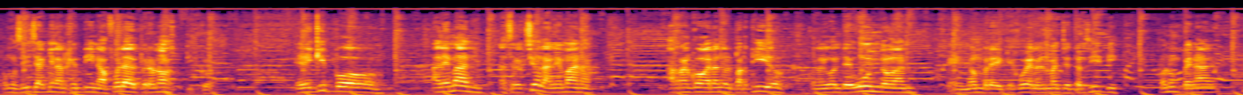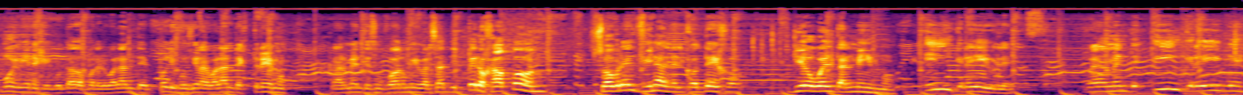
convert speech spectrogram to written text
como se dice aquí en Argentina, fuera de pronóstico. El equipo alemán, la selección alemana, arrancó ganando el partido con el gol de Gundogan, el hombre que juega en el Manchester City, con un penal muy bien ejecutado por el volante, polifuncional volante extremo. Realmente es un jugador muy versátil, pero Japón, sobre el final del cotejo, dio vuelta al mismo. Increíble, realmente increíble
